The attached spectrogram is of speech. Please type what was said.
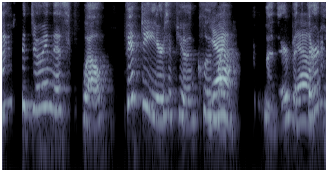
I've been doing this, well, 50 years if you include yeah. my mother, but. 30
